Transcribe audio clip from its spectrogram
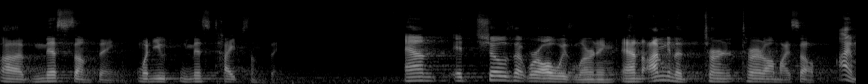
uh, miss something, when you mistype something. And it shows that we're always learning. And I'm going to turn, turn it on myself. I'm.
